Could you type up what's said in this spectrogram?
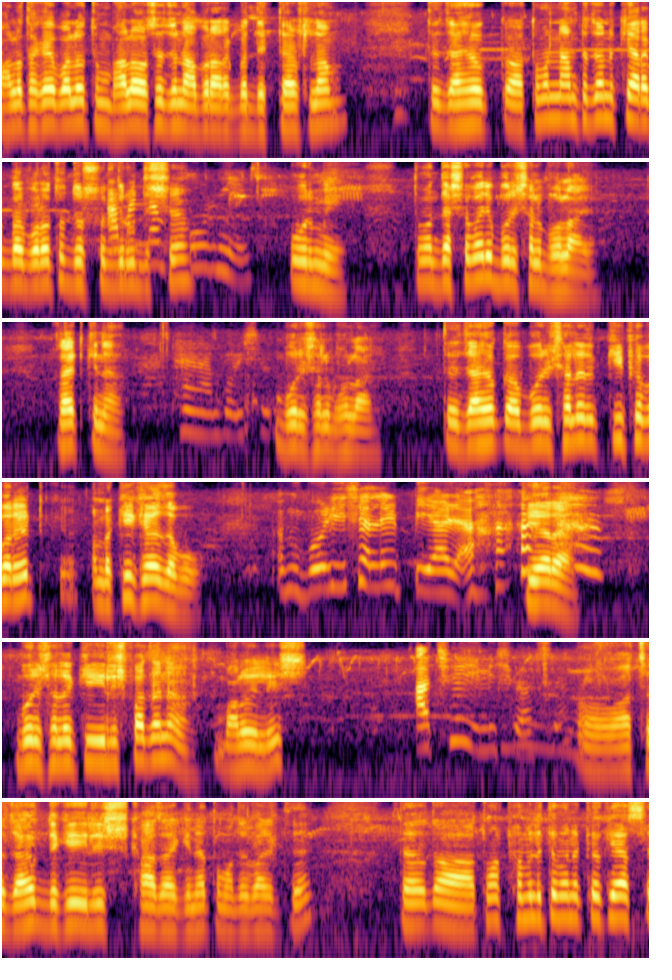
ভালো থাকাই বলো তুমি ভালো আছো জন্য আবার আরেকবার দেখতে আসলাম। তো যাই হোক তোমার নামটা যেন কি আরেকবার বলো তো দর্শকদের উদ্দেশ্যে? উর্মি। উর্মি। তোমার দেশের বাড়ি বরিশাল ভোলায়। রাইট কিনা? হ্যাঁ বরিশাল। বরিশাল ভোলায় তো যাই হোক বরিশালের কি ফেভারেট আমরা কি খেয়ে যাব? বরিশালের পেয়ারা। পেয়ারা? বরিশালে কি ইলিশ পাওয়া যায় না? ভালো ইলিশ? আছে ইলিশও আছে। ও আচ্ছা যাই হোক দেখি ইলিশ খাওয়া যায় কিনা তোমাদের বাড়িতে। তা তোমার ফ্যামিলিতে মানে কেউ কে আছে?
